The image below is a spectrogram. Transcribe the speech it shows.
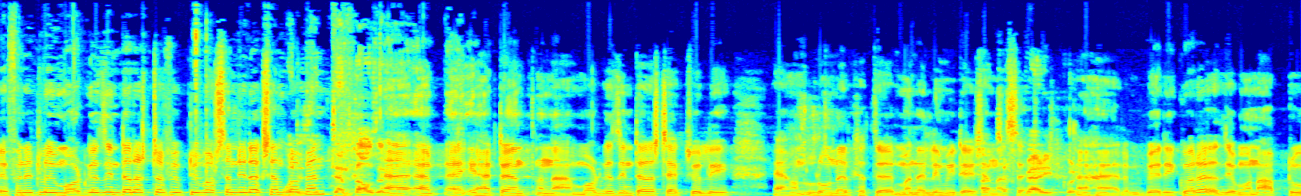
ডেফিনেটলি ওই মর্টগেজ ইন্টারেস্টটা ফিফটি পার্সেন্ট ডিডাকশন Is পাবেন? হ্যাঁ টেন্থ না মর্টগেজ ইন্টারেস্ট অ্যাকচুয়ালি এখন লোনের ক্ষেত্রে মানে লিমিটেশন আচ্ছা, আছে। হ্যাঁ ভেরি করে যেমন আপ টু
